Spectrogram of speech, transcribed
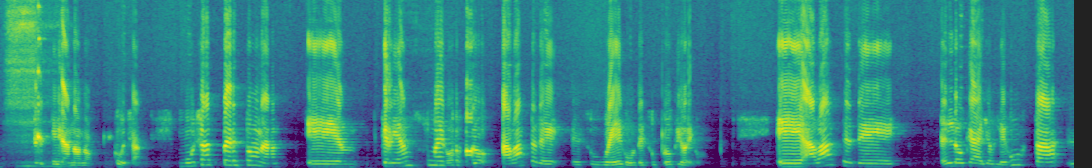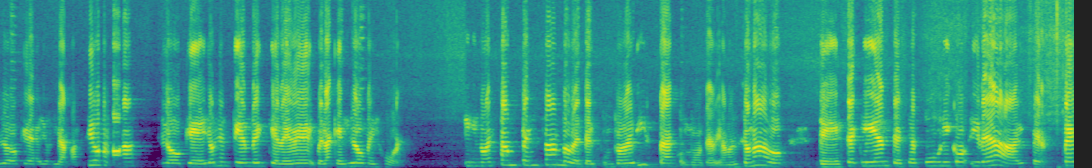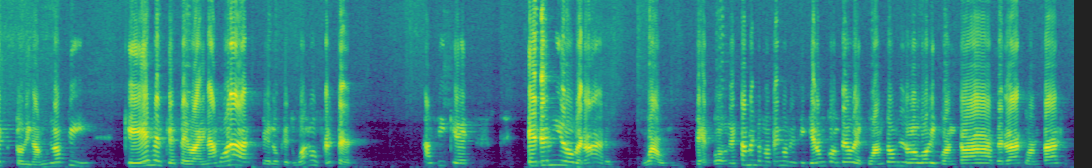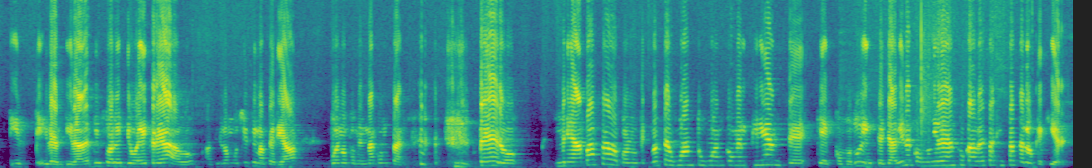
Mira, no, no, escucha. Muchas personas eh, crean su negocio a base de, su ego, de su propio ego. Eh, a base de lo que a ellos les gusta, lo que a ellos les apasiona, lo que ellos entienden que debe, ¿verdad? que es lo mejor. Y no están pensando desde el punto de vista, como te había mencionado, de ese cliente, ese público ideal, perfecto, digámoslo así, que es el que se va a enamorar de lo que tú vas a ofrecer. Así que he tenido, ¿verdad? Wow, honestamente no tengo ni siquiera un conteo de cuántos logos y cuántas, ¿verdad? Cuántas identidades visuales yo he creado, ha sido muchísimas, sería bueno ponerme a contar. Pero me ha pasado cuando tengo ese one to one con el cliente, que como tú dices, ya viene con una idea en su cabeza quizás de lo que quiere.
